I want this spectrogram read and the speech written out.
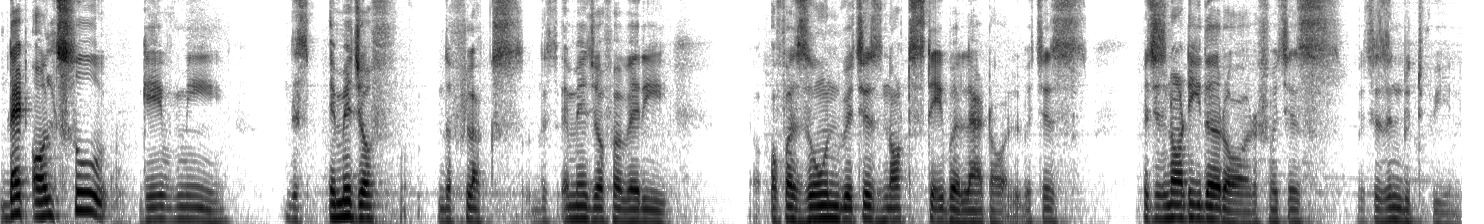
that also gave me this image of the flux, this image of a very of a zone which is not stable at all which is which is not either or which is which is in between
